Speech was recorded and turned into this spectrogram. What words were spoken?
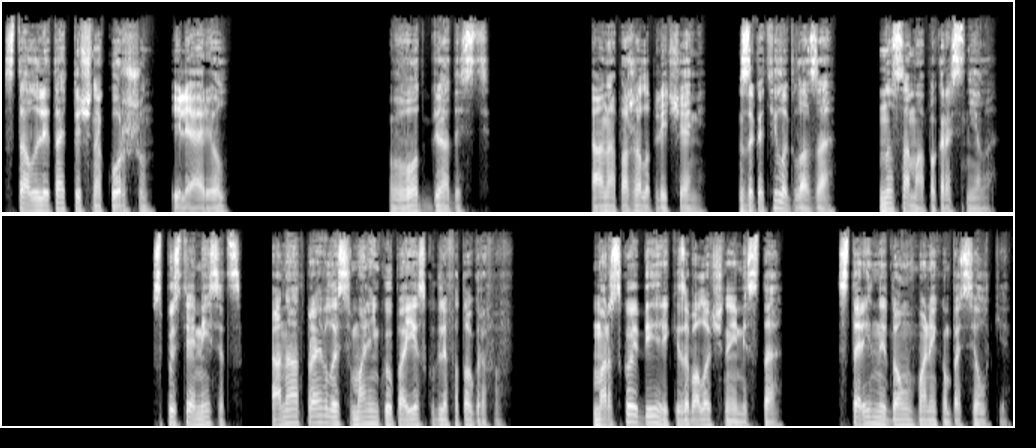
Стал летать точно коршун или орел? Вот гадость. Она пожала плечами, закатила глаза, но сама покраснела. Спустя месяц она отправилась в маленькую поездку для фотографов. Морской берег и заболоченные места, старинный дом в маленьком поселке.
